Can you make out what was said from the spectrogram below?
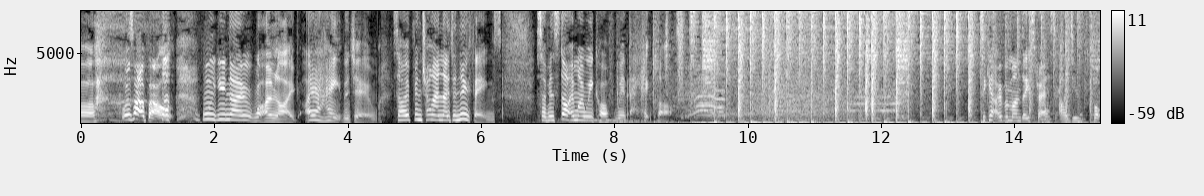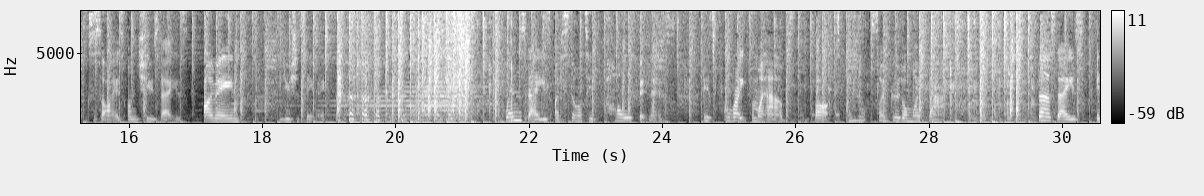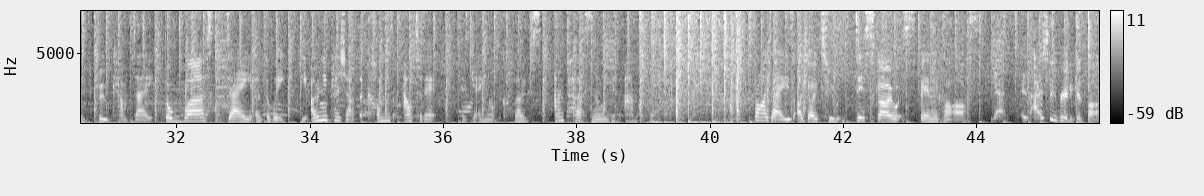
Uh, What's that about? well, you know what I'm like. I hate the gym. So I've been trying loads of new things. So I've been starting my week off with a HIIT class. To get over Monday stress, I do boxercise on Tuesdays. I mean, you should see me. Wednesdays, I've started pole fitness. It's great for my abs, but not so good on my back. Thursdays is boot camp day, the worst day of the week. The only pleasure that comes out of it is getting up close and personal with Anthony. Fridays, I go to disco spin class. Yes, it's actually really good fun.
